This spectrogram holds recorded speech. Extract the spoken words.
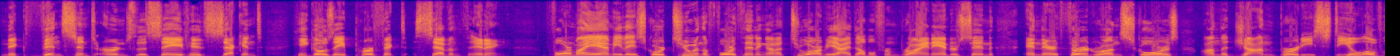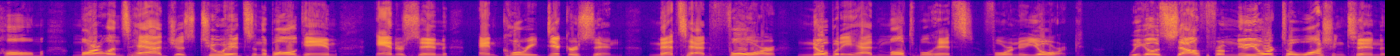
Nick Vincent earns the save, his second. He goes a perfect seventh inning. For Miami, they score two in the fourth inning on a two RBI double from Brian Anderson, and their third run scores on the Jon Berti steal of home. Marlins had just two hits in the ball game, Anderson and Corey Dickerson. Mets had four. Nobody had multiple hits for New York. We go south from New York to Washington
